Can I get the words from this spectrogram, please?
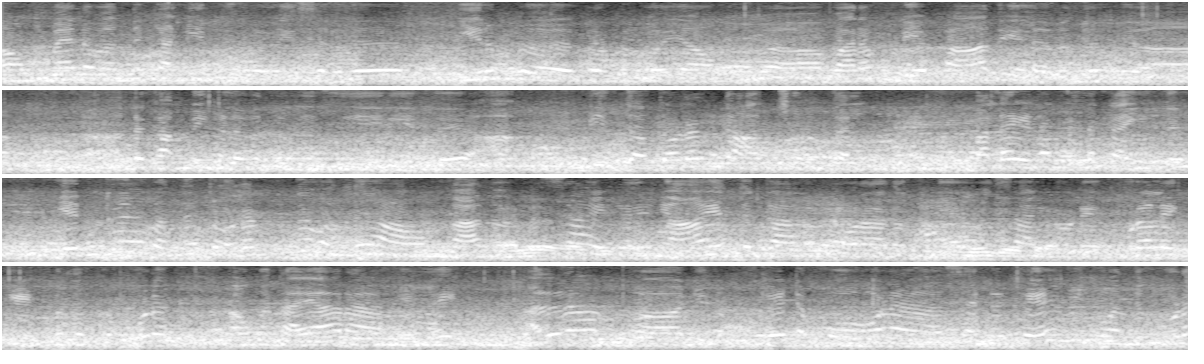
அவங்க மேலே வந்து கண்ணி வரக்கூடிய பாதையில் வந்து அந்த கம்பிகளை வந்து வீசி எறியது இப்படி தொடர்ந்து அச்சுறுத்தல். பல இடங்களில் கைது என்று வந்து தொடர்ந்து வந்து அவங்க அந்த விவசாயிகள் நியாயத்துக்காக போராடக்கூடிய விவசாயிகளுடைய குரலை கேட்பதற்கு கூட அவங்க தயாராக இல்லை அதுதான் நீங்கள் கேட்ட போன சென்ற கேள்விக்கு வந்து கூட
